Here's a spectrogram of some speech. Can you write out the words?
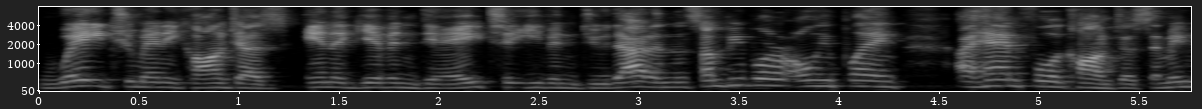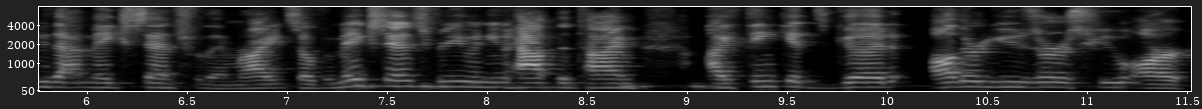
way too many contests in a given day to even do that. And then some people are only playing a handful of contests, and maybe that makes sense for them, right? So if it makes sense for you and you have the time, I think it's good. Other users who are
